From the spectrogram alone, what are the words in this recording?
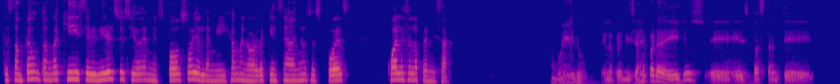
Te están preguntando aquí, dice, vivir el suicidio de mi esposo y el de mi hija menor de 15 años después, ¿cuál es el aprendizaje? Bueno, el aprendizaje para ellos eh, es bastante,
